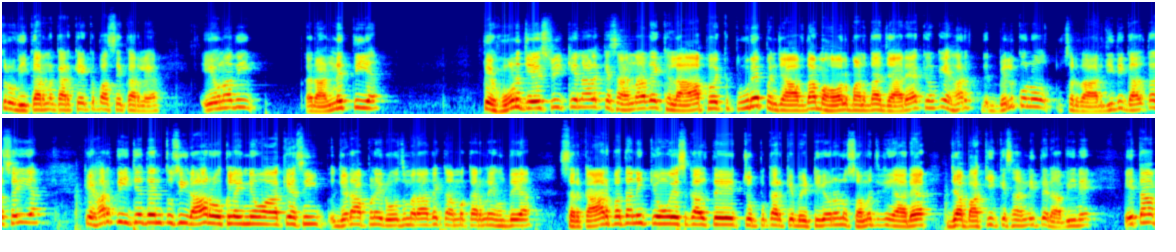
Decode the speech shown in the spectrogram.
ਧਰੂਵੀਕਰਨ ਕਰਕੇ ਇੱਕ ਪਾਸੇ ਕਰ ਲਿਆ। ਇਹ ਉਹਨਾਂ ਦੀ ਰਣਨੀਤੀ ਹੈ। ਤੇ ਹੁਣ ਜਿਸ ਤਰੀਕੇ ਨਾਲ ਕਿਸਾਨਾਂ ਦੇ ਖਿਲਾਫ ਇੱਕ ਪੂਰੇ ਪੰਜਾਬ ਦਾ ਮਾਹੌਲ ਬਣਦਾ ਜਾ ਰਿਹਾ, ਕਿਉਂਕਿ ਹਰ, ਬਿਲਕੁਲ ਉਹ ਸਰਦਾਰ ਜੀ ਦੀ ਗੱਲ ਤਾਂ ਸਹੀ ਆ ਕਿ ਹਰ ਤੀਜੇ ਦਿਨ ਤੁਸੀਂ ਰਾਹ ਰੋਕ ਲੈਂਦੇ ਹੋ ਆ ਕੇ ਅਸੀਂ ਜਿਹੜਾ ਆਪਣੇ ਰੋਜ਼ਮਰਾ ਦੇ ਕੰਮ ਕਰਨੇ ਹੁੰਦੇ ਆ। ਸਰਕਾਰ ਪਤਾ ਨਹੀਂ ਕਿਉਂ ਇਸ ਗੱਲ ਤੇ ਚੁੱਪ ਕਰਕੇ ਬੈਠੀ ਆ, ਉਹਨਾਂ ਨੂੰ ਸਮਝ ਨਹੀਂ ਆ ਰਿਹਾ ਜਾਂ ਬਾਕੀ ਕਿਸਾਨੀ ਧਿਰਾਂ ਵੀ ਨੇ। ਇਹ ਤਾਂ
